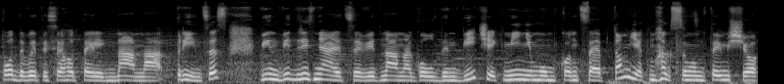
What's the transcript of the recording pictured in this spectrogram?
подивитися готель Nana Princess. Він відрізняється від Nana Golden Beach як мінімум концептом, як максимум тим, що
